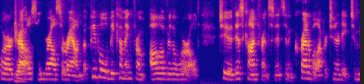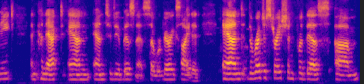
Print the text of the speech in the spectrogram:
or Yeah. travel somewhere else around. But people will be coming from all over the world to this conference, and it's an incredible opportunity to meet and connect and and to do business. So we're very excited. And the registration for this um,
